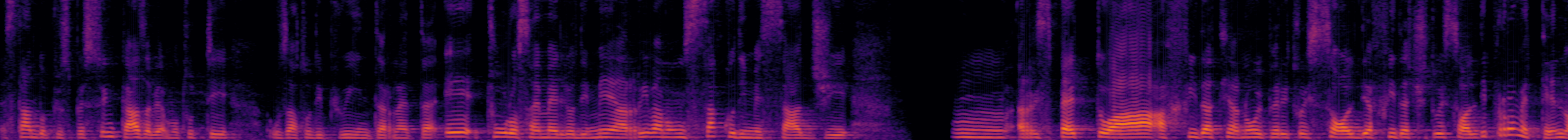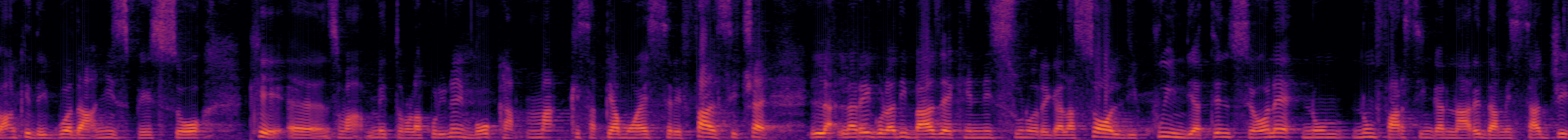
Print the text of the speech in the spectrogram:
Stando più spesso in casa abbiamo tutti usato di più internet e tu lo sai meglio di me, arrivano un sacco di messaggi Mm, rispetto a affidati a noi per i tuoi soldi, affidaci i tuoi soldi, promettendo anche dei guadagni spesso che eh, insomma mettono la colina in bocca, ma che sappiamo essere falsi. Cioè la, la regola di base è che nessuno regala soldi, quindi attenzione non, non, farsi ingannare da messaggi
